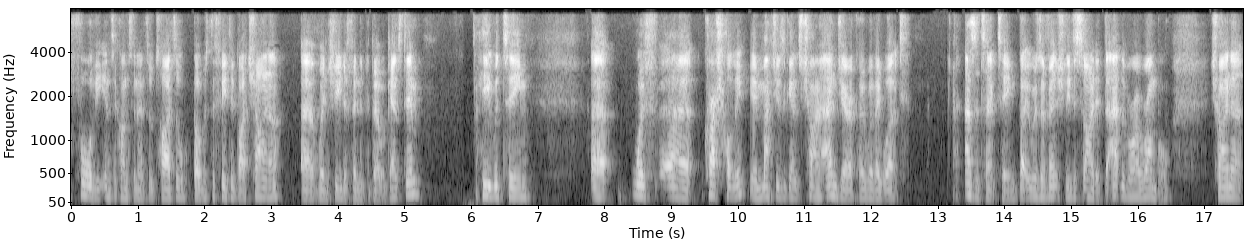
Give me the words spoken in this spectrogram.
for the Intercontinental title, but was defeated by Chyna uh, when she defended the belt against him. He would team uh, with uh, Crash Holly in matches against Chyna and Jericho, where they worked as a tag team, but it was eventually decided that at the Royal Rumble, Chyna,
